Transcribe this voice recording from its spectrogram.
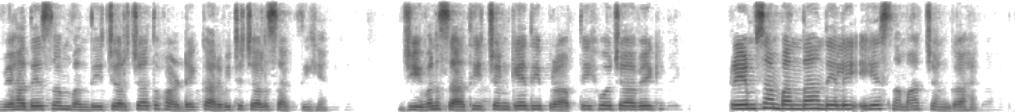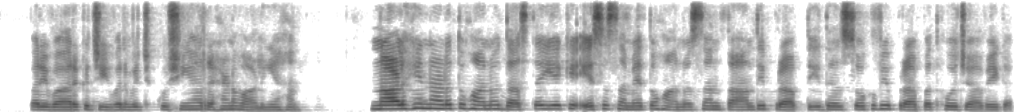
ਵਿਆਹ ਦੇ ਸੰਬੰਧੀ ਚਰਚਾ ਤੁਹਾਡੇ ਘਰ ਵਿੱਚ ਚੱਲ ਸਕਦੀ ਹੈ। ਜੀਵਨ ਸਾਥੀ ਚੰਗੇ ਦੀ ਪ੍ਰਾਪਤੀ ਹੋ ਜਾਵੇਗੀ। ਪ੍ਰੇਮ ਸੰਬੰਧਾਂ ਦੇ ਲਈ ਇਹ ਸਮਾਂ ਚੰਗਾ ਹੈ। ਪਰਿਵਾਰਕ ਜੀਵਨ ਵਿੱਚ ਖੁਸ਼ੀਆਂ ਰਹਿਣ ਵਾਲੀਆਂ ਹਨ। ਨਾਲ ਹੀ ਨਾਲ ਤੁਹਾਨੂੰ ਦੱਸ ਦਈਏ ਕਿ ਇਸ ਸਮੇਂ ਤੁਹਾਨੂੰ ਸੰਤਾਨ ਦੀ ਪ੍ਰਾਪਤੀ ਦਾ ਸੁੱਖ ਵੀ ਪ੍ਰਾਪਤ ਹੋ ਜਾਵੇਗਾ।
